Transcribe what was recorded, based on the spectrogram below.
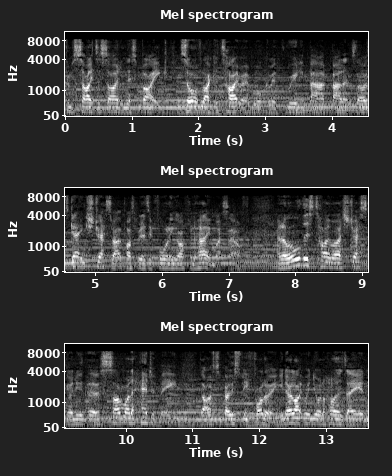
from side to side on this bike, sort of like a tightrope walker with really bad balance. And I was getting stressed about the possibility of falling off and hurting myself. And all this time I was stressing, I knew there was someone ahead of me that I was supposed to be following. You know, like when you're on holiday and,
